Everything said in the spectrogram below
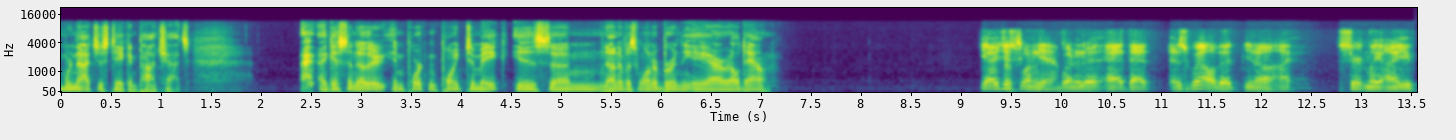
we're not just taking pot shots. I guess another important point to make is um, none of us want to burn the ARRL down. Yeah, I just wanted yeah. wanted to add that as well. That you know, I certainly I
